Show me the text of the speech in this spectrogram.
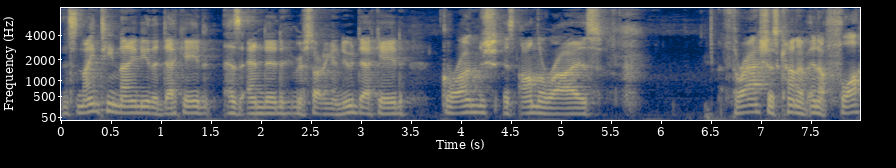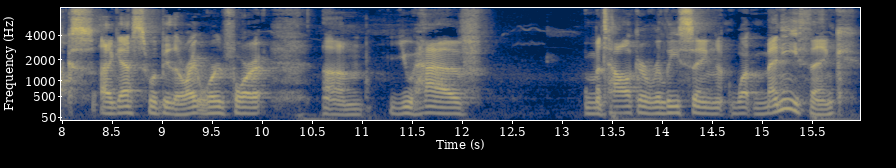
It's 1990, the decade has ended. We're starting a new decade. Grunge is on the rise. Thrash is kind of in a flux, I guess would be the right word for it. Um, you have Metallica releasing what many think,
